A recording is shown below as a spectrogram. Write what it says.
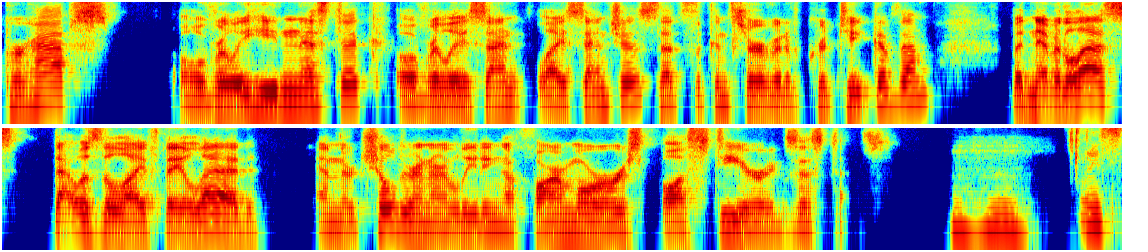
perhaps overly hedonistic, overly licentious. That's the conservative critique of them. But nevertheless, that was the life they led, and their children are leading a far more austere existence. Mm-hmm. It's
